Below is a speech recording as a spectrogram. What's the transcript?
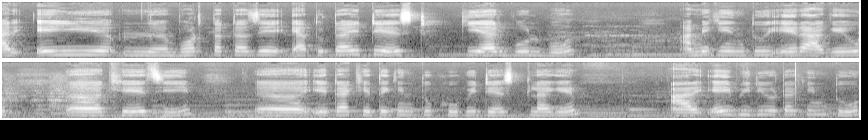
আর এই ভর্তাটা যে এতটাই টেস্ট, কি আর বলব? আমি কিন্তু এর আগেও খেয়েছি। এটা খেতে কিন্তু খুবই টেস্ট লাগে। আর এই ভিডিওটা কিন্তু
